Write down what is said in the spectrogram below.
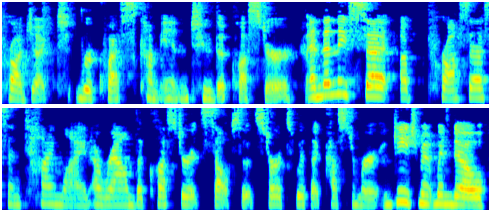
project requests come into the cluster. And then they set a process and timeline around the cluster itself. So it starts with a customer engagement window,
